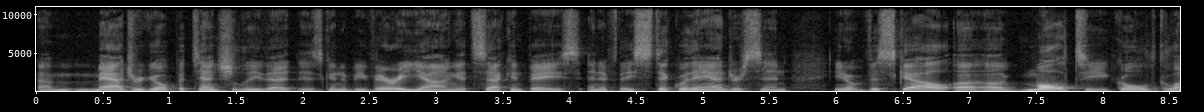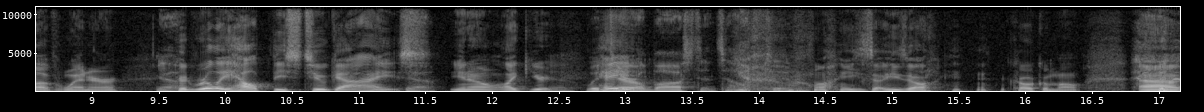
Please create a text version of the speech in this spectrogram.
um, Madrigal potentially that is going to be very young at second base, and if they stick with Anderson, you know, Vizquel, a, a multi Gold Glove winner. Yeah. Could really help these two guys. Yeah. You know, like you're With hey, Daryl Boston's help too. well, he's he's all Kokomo. Uh,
